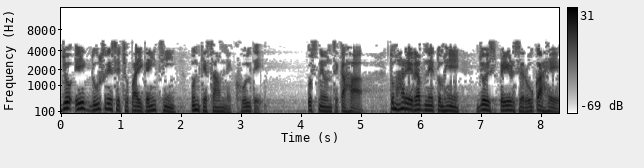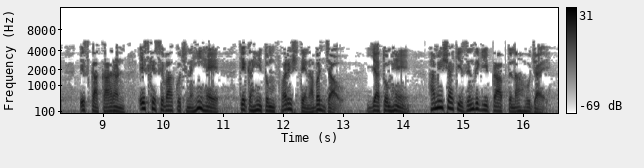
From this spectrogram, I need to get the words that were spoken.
जो एक दूसरे से छुपाई गई थीं, उनके सामने खोल दे। उसने उनसे कहा, तुम्हारे रब ने तुम्हें जो इस पेड़ से रोका है, इसका कारण इसके सिवा कुछ नहीं है कि कहीं तुम फरिश्ते न बन जाओ, या तुम्हें हमेशा की ज़िंदगी प्राप्त न हो जाए।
